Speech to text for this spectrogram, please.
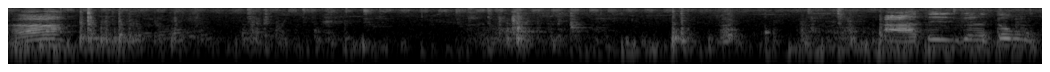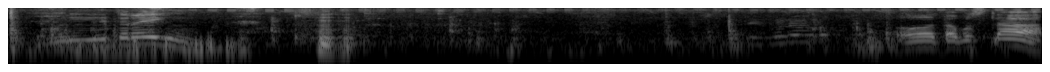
Ha? Atin ko na itong maglilitering. oh, tapos na.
